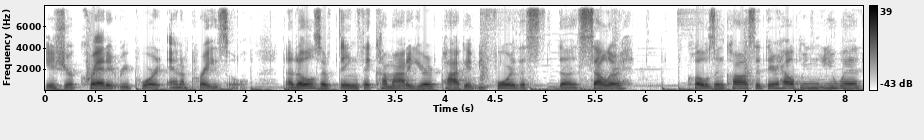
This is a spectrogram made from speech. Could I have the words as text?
is your credit report and appraisal. Now, those are things that come out of your pocket before the, the seller closing costs that they're helping you with.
